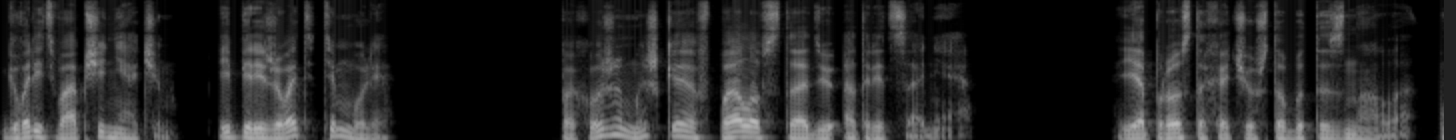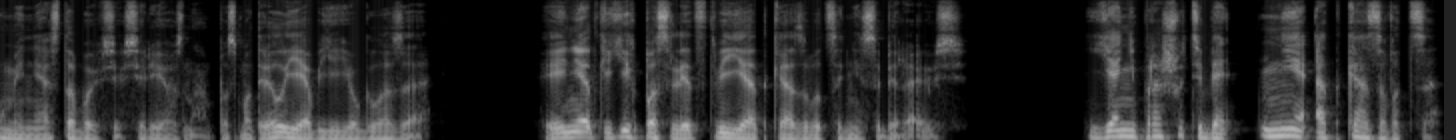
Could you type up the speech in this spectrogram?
говорить вообще не о чем. И переживать тем более. Похоже, мышка впала в стадию отрицания. «Я просто хочу, чтобы ты знала. У меня с тобой все серьезно. Посмотрел я в ее глаза. И ни от каких последствий я отказываться не собираюсь. «Я не прошу тебя не отказываться»,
